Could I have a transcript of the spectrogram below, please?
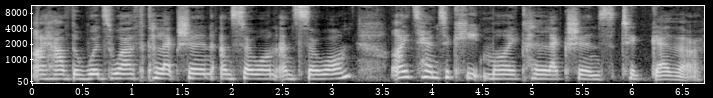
I have the Wordsworth collection, and so on and so on. I tend to keep my collections together.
